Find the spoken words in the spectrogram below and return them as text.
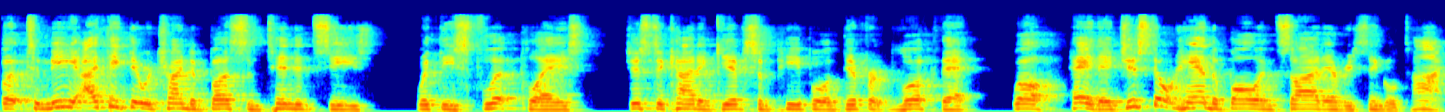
but to me, I think they were trying to bust some tendencies with these flip plays just to kind of give some people a different look that, well, hey, they just don't hand the ball inside every single time.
